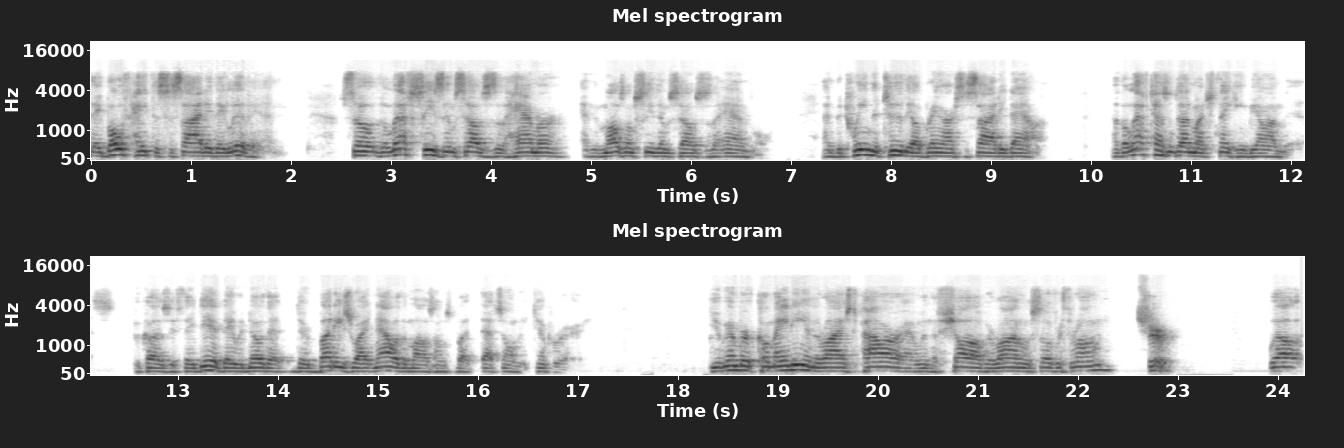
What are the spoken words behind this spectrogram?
they both hate the society they live in. So the left sees themselves as the hammer, and the Muslims see themselves as the anvil. And between the two, they'll bring our society down. Now, the left hasn't done much thinking beyond this, because if they did, they would know that they're buddies right now with the Muslims, but that's only temporary. You remember Khomeini and the rise to power and when the Shah of Iran was overthrown? Sure. Well,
